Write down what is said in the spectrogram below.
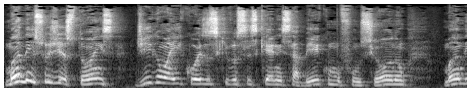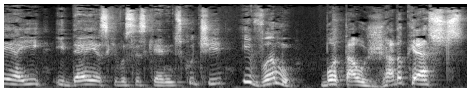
Mandem sugestões, digam aí coisas que vocês querem saber, como funcionam, mandem aí ideias que vocês querem discutir e vamos botar o JadoCast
